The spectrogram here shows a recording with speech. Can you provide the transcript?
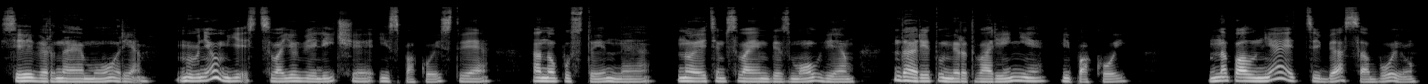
Северное море. В нем есть свое величие и спокойствие. Оно пустынное, но этим своим безмолвием дарит умиротворение и покой. Наполняет тебя собою.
